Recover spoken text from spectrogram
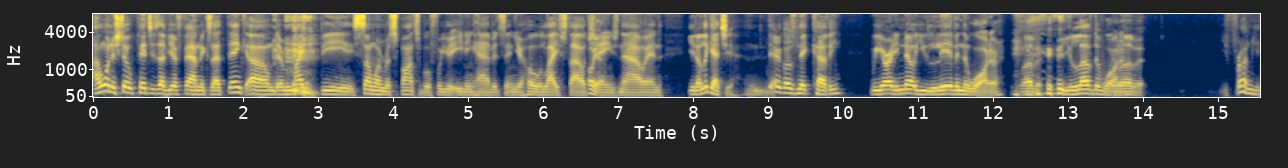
I want to show pictures of your family because I think um, there might be someone responsible for your eating habits and your whole lifestyle Oh, yeah. change now. And you know, look at you. There goes Nick Covey. We already know you live in the water. Love it. you love the I water. love it. You from you?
